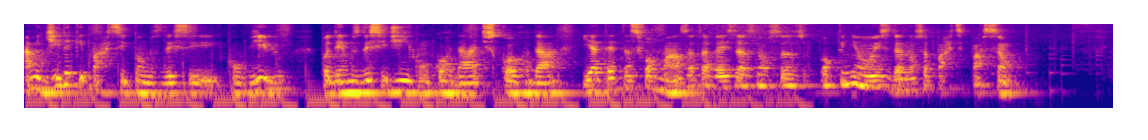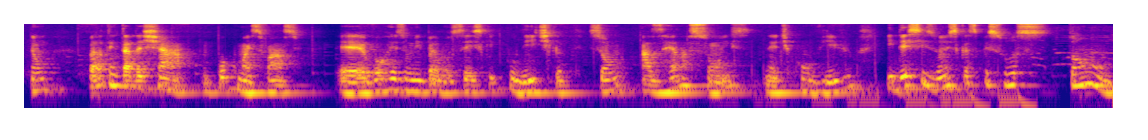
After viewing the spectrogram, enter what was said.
À medida que participamos desse convívio, podemos decidir, concordar, discordar e até transformá-los através das nossas opiniões, da nossa participação. Então, para tentar deixar um pouco mais fácil, é, eu vou resumir para vocês que política são as relações né, de convívio e decisões que as pessoas tomam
